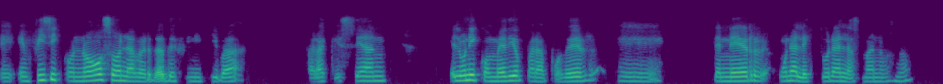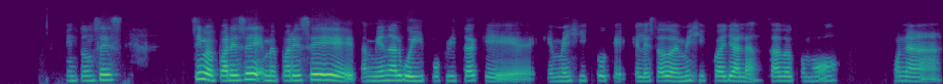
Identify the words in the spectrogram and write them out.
eh, en físico no son la verdad definitiva para que sean el único medio para poder eh, tener una lectura en las manos, ¿no? Entonces, sí, me parece, me parece también algo hipócrita que, que México, que, que el Estado de México haya lanzado como una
